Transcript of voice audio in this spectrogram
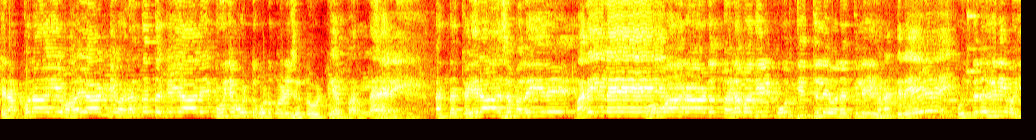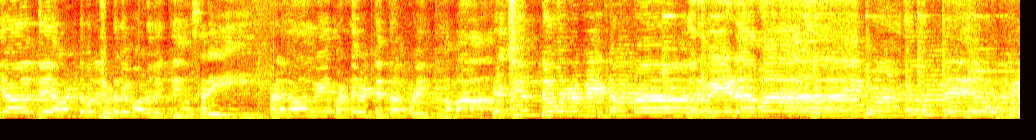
என் அப்பனாகிய மாயாண்டி வரந்தந்த கையாலே பூஜை போட்டு கொடுக்கணும் சொன்ன ஒட்டிய கேப்பர்ல அந்த கைலாச மலையிலே மலையிலே. மூவாராடும் நலமதில் மூர்த்தி திலைவனத்திலே வனத்திலே. உத்திரகிரி மையானத்திலே ஆண்டவன் சுடலை மாடலுக்கு சரி. அழகாகவே மண்ணை வெட்டி தான் ஆமா. சென்று ஒரு வீடம்மா. ஒரு வீடமா சுடலை மாடலுக்கு ஒரு வீடம்மா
